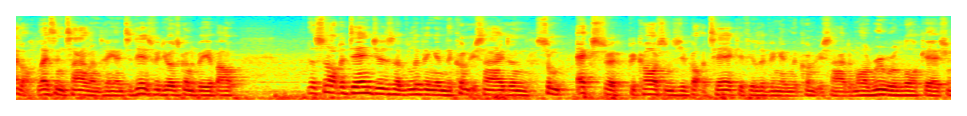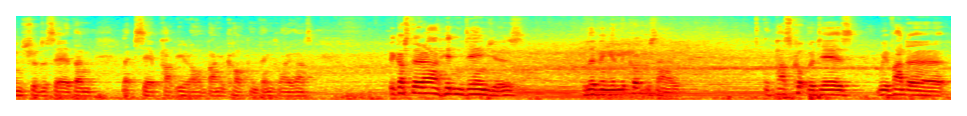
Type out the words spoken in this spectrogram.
Hello, Les in Thailand here and today's video is going to be about the sort of dangers of living in the countryside and some extra precautions you've got to take if you're living in the countryside, a more rural location should I say than let's say Pattaya or Bangkok and things like that. Because there are hidden dangers living in the countryside. The past couple of days we've had a,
